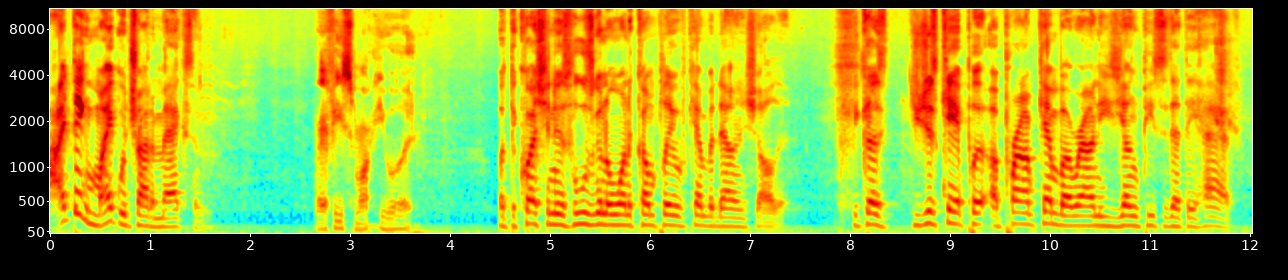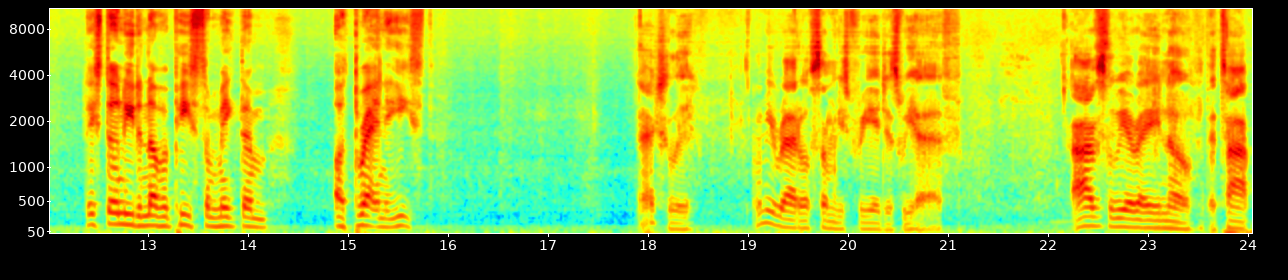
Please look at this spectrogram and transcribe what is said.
I think Mike would try to max him. If he's smart, he would. But the question is, who's gonna want to come play with Kemba down in Charlotte? Because you just can't put a prime Kemba around these young pieces that they have. They still need another piece to make them a threat in the East. Actually, let me rattle off some of these free agents we have. Obviously, we already know the top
